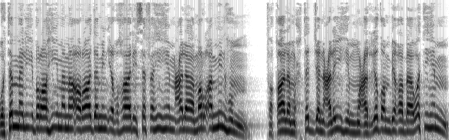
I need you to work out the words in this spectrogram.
وتم لإبراهيم ما أراد من إظهار سفههم على مرأى منهم فقال محتجا عليهم معرضا بغباوتهم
